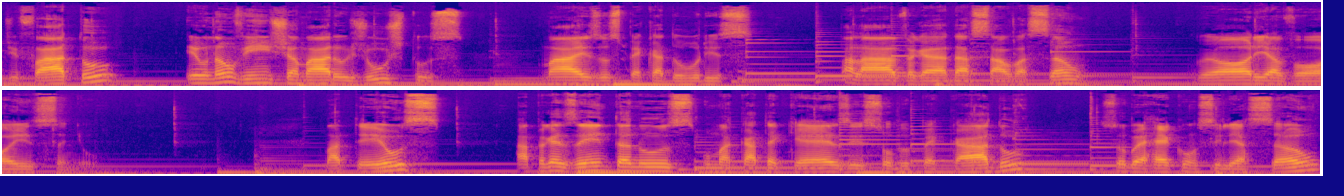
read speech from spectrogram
De fato, eu não vim chamar os justos, mas os pecadores. Palavra da salvação. Glória a vós, Senhor. Mateus apresenta-nos uma catequese sobre o pecado, sobre a reconciliação,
